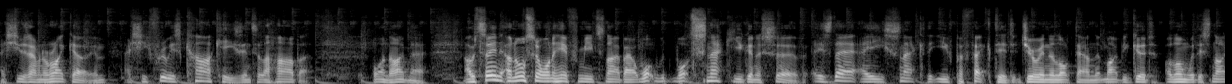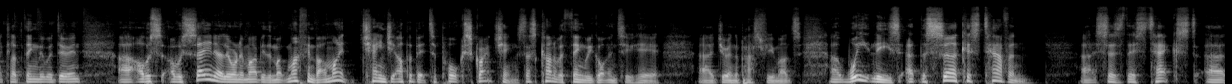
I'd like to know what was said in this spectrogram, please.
and she was having a right go at him, and she threw his car keys into the harbour. What a nightmare! I was saying, and also I want to hear from you tonight about what what snack are you going to serve? Is there a snack that you've perfected during the lockdown that might be good, along with this nightclub thing that we're doing? Uh, I was I was saying earlier on it might be the McMuffin, but I might change it up a bit to pork scratchings. That's kind of a thing we got into here uh, during the past few months. Uh, Wheatley's at the Circus Tavern. Uh, says this text, uh,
